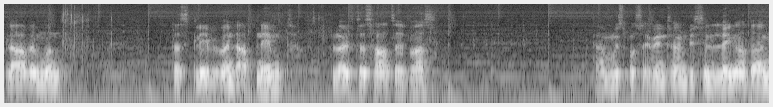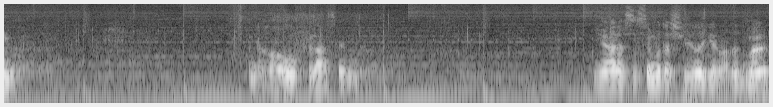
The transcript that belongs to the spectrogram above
Klar, wenn man das Klebeband abnimmt, läuft das Harz etwas. Da muss man es eventuell ein bisschen länger dann drauf lassen. Ja, das ist immer das Schwierige. Wartet mal.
